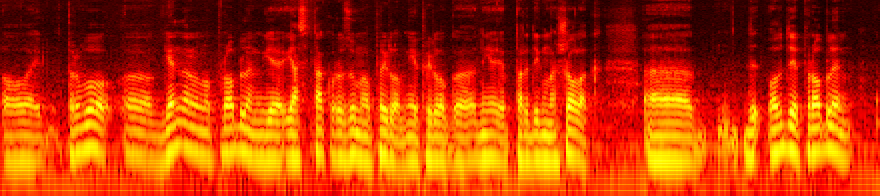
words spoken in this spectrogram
Ovaj, prvo, uh, generalno problem je, ja sam tako razumeo prilog, nije prilog, uh, nije paradigma šolak. Uh, ovdje je problem uh,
